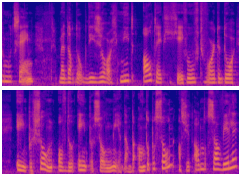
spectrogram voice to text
24-7 moet zijn, maar dat ook die zorg niet altijd gegeven hoeft te worden door één persoon of door één persoon meer dan de andere persoon, als je het anders zou willen.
